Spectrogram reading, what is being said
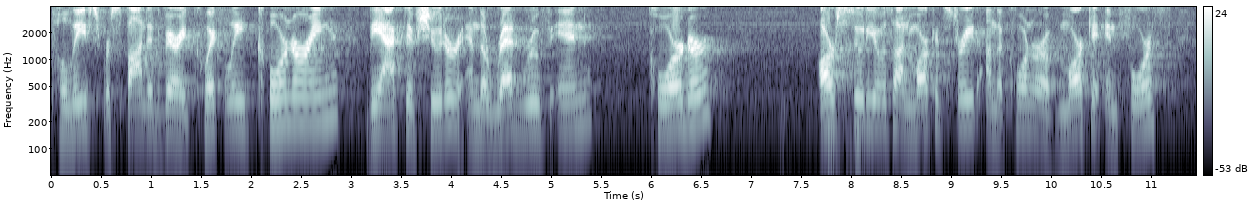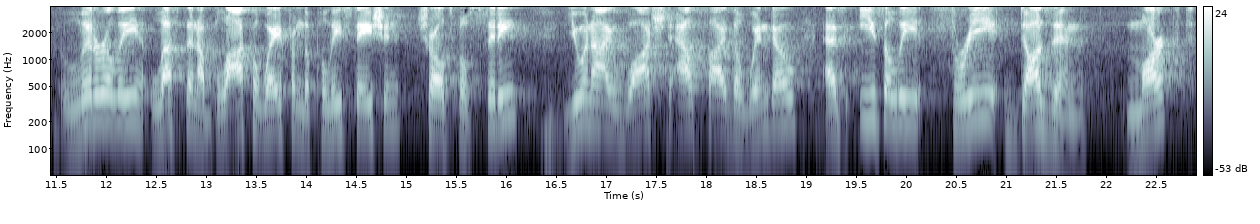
Police responded very quickly, cornering the active shooter in the Red Roof Inn corridor. Our studio is on Market Street on the corner of Market and 4th literally less than a block away from the police station, Charlottesville City. You and I watched outside the window as easily three dozen marked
